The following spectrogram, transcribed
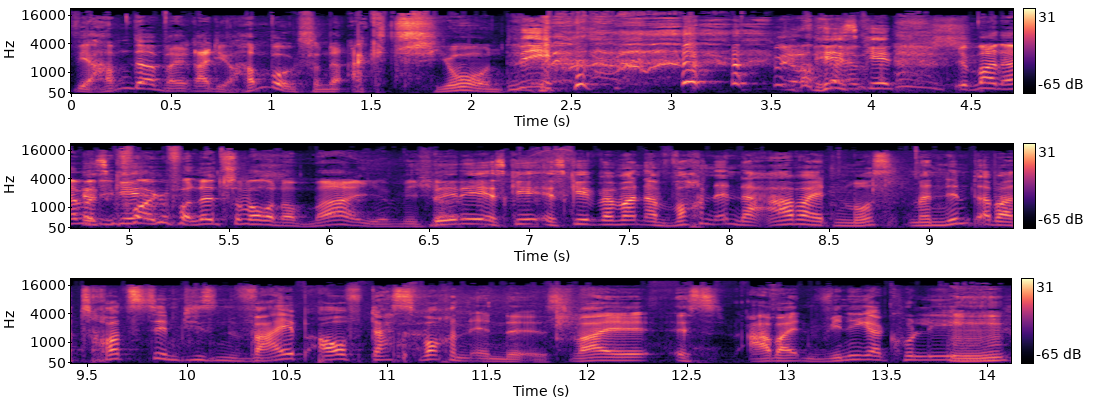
Wir haben da bei Radio Hamburg so eine Aktion. Nee. Nee, es geht, Wir machen einfach es die geht- Folge von letzter Woche nochmal hier, Micha. Nee, nee, es geht, es geht, wenn man am Wochenende arbeiten muss, man nimmt aber trotzdem diesen Vibe auf, dass Wochenende ist, weil es arbeiten weniger Kollegen,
